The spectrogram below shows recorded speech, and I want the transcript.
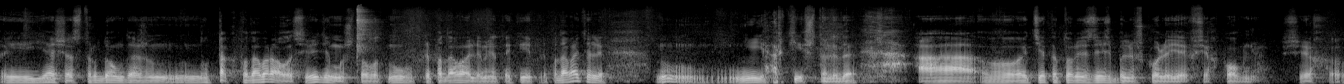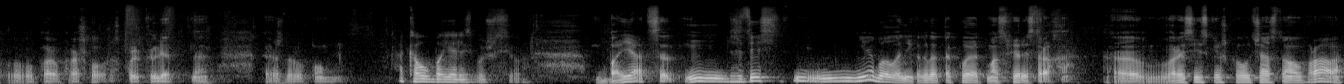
И я сейчас с трудом даже, ну, так подобралось, видимо, что вот, ну, преподавали мне такие преподаватели, ну, не яркие, что ли, да. А в, те, которые здесь были в школе, я их всех помню. Всех э, прошло уже сколько лет, да, каждого помню. А кого боялись больше всего? Бояться? Здесь не было никогда такой атмосферы страха. Э, Российская школа частного права,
